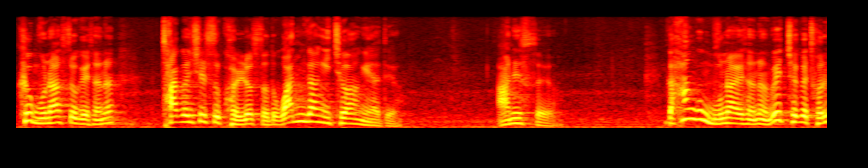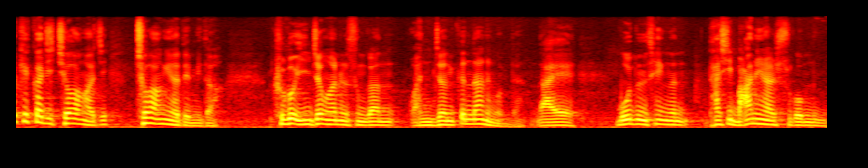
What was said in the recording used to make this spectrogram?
그 문화 속에서는 작은 실수 걸렸어도 완강히 저항해야 돼요. 안 했어요. 그러니까 한국 문화에서는 왜 제가 저렇게까지 저항하지? 저항해야 됩니다. 그거 인정하는 순간 완전 끝나는 겁니다. 나의 모든 생은 다시 만회할 수가 없는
